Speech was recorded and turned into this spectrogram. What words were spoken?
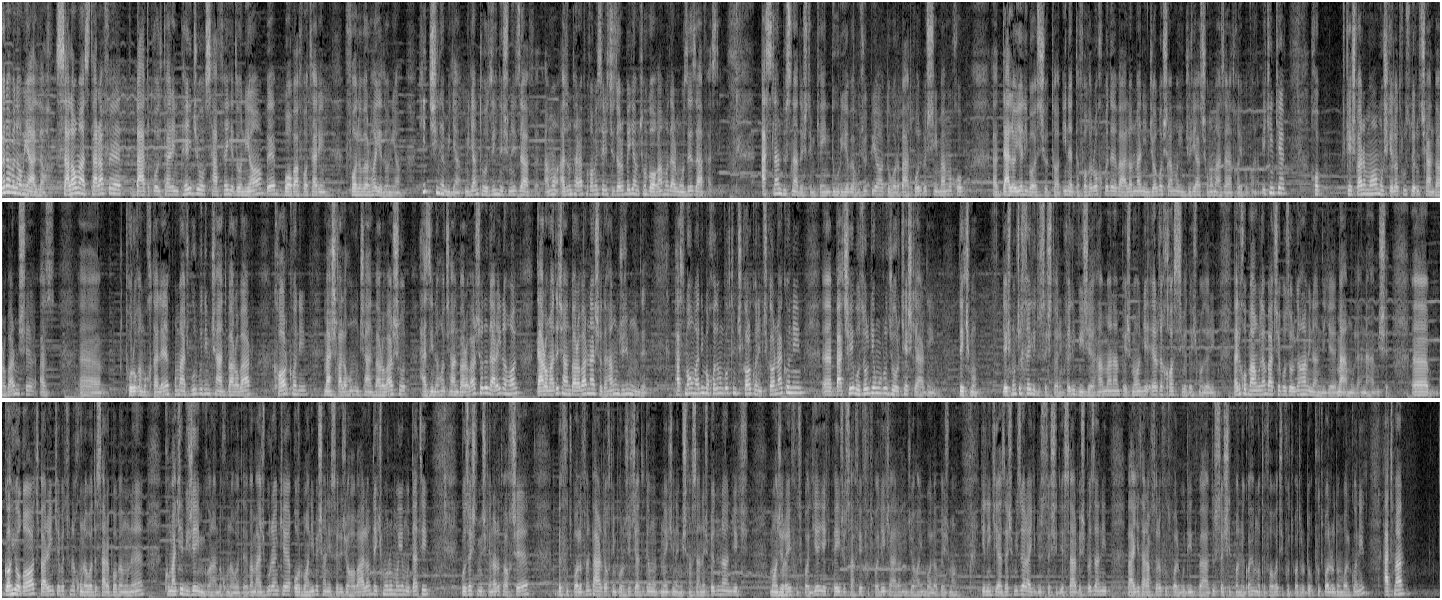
به نام نامی الله. سلام از طرف بدقول‌ترین page و صفحه دنیا به با وفاترین follower های دنیا. هیچی نمیگم. میگم توضیح نشونه ضعفه. اما از اون طرف می‌خوام یه سری چیزا رو بگم چون واقعا ما در موضع ضعف هستیم. اصلا دوست نداشتیم که این دوریه به وجود بیاد دوباره بدقول بشیم. اما خب دلایلی باعث شد تا این اتفاق رخ بده و الان من اینجا باشم و اینجوری از شما معذرت خواهی بکنم. یکی اینکه خب کشور ما مشکلات روز به روز چند برابر میشه. از طرق مختلف. ما مجبور بودیم چند برابر کار کنیم. مشغله هامون چند برابر شد. هزینه ها چند برابر شده در این حال درآمده چند برابر نشده. همونجوری مونده. پس ما اومدیم با خودمون گفتیم چیکار کنیم؟ چیکار نکنیم؟ بچه بزرگمون رو جورکش کردیم. دکمو دشمو که خیلی دوستش داریم خیلی ویژه. هم من هم پشمان یه ارق خاصی به دشمو داریم. ولی خب معمولا بچه بزرگا همینن دیگه. معمولا نه همیشه. گاهی اوقات برای اینکه بتونه خانواده سر پا بمونه کمک ویژه‌ای می‌کنن به خانواده و مجبورن که قربانی بشن یه سری جاها. و الان دکمو رو ما یه مدتی گذاشتیمش کنار تاخچه. به فوتبال فن پرداختیم. پروژه جدیدمون اونایی که نمیشناسنش بدونن. یک ماجرای فوتبالیه یک پیج و صفحه فوتبالیه که الان اینجاها این بالا پژمان یه لینکی ازش می‌ذاره اگه دوست داشتید یه سر بهش بزنید و اگه طرفدار فوتبال بودید و دوست داشتید با نگاه متفاوتی فوتبال رو فوتبال رو دنبال کنید حتما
